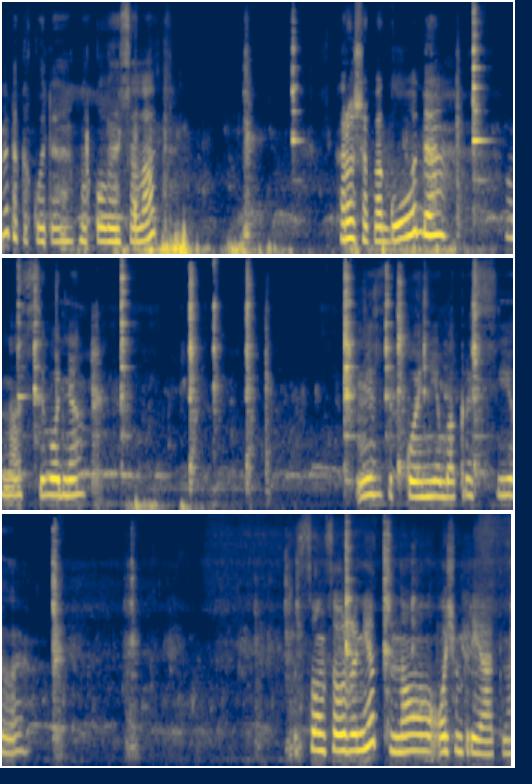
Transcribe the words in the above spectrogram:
Это какой-то морковный салат. Хорошая погода у нас сегодня. Видите, какое небо красивое. Солнца уже нет, но очень приятно.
